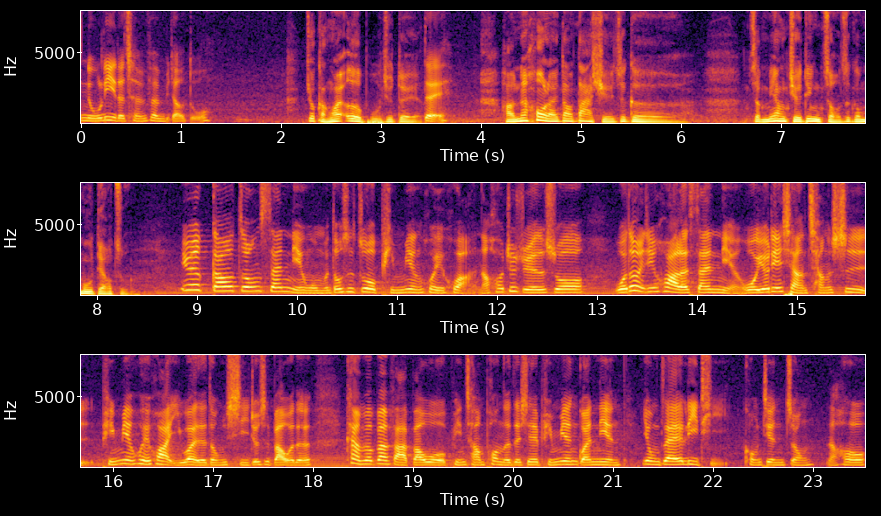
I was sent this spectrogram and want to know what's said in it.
努力的成分比较多。就赶快恶补就对了。对。好，那后来到大学这个。怎么样决定走这个木雕组？因为高中三年我们都是做平面绘画，然后就觉得说，我都已经画了三年，我有点想尝试平面绘画以外的东西，就是把我的看有没有办法把我平常碰的这些平面观念用在立体空间中，然后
